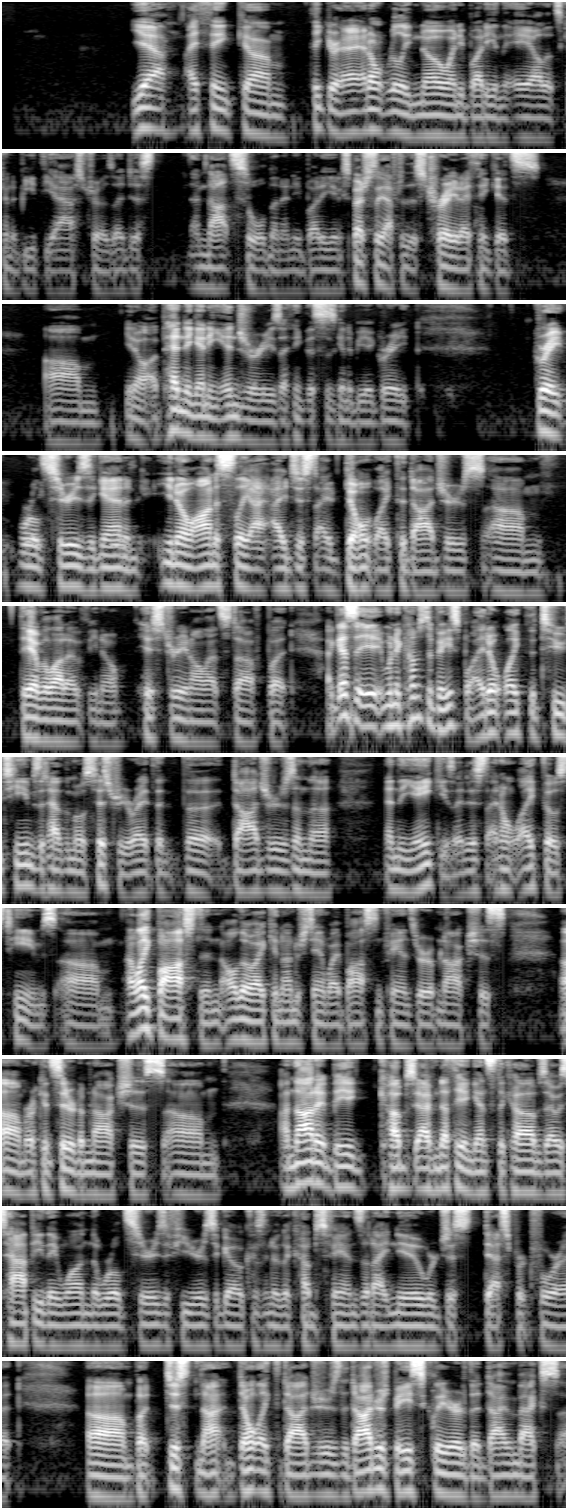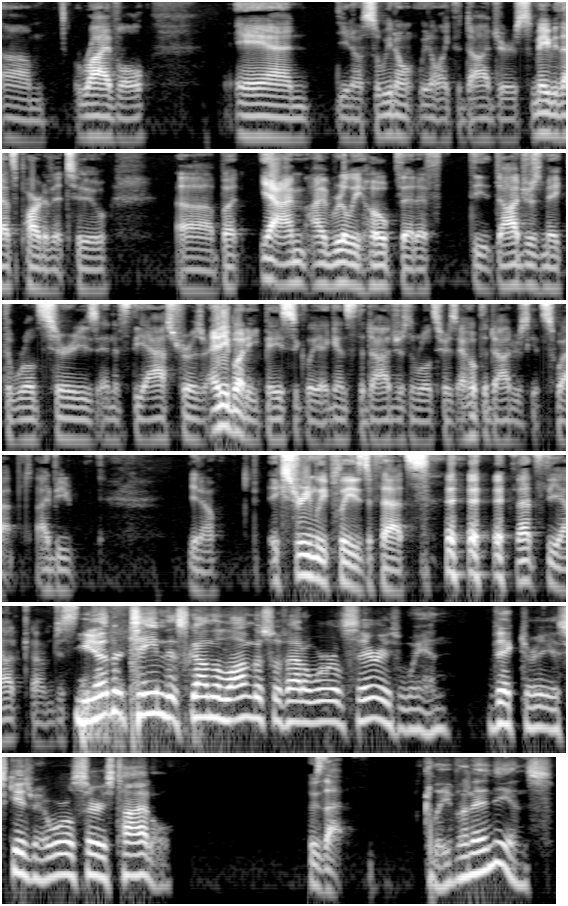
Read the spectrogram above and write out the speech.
Yeah, I think um, I think you're. I don't really know anybody in the AL that's going to beat the Astros. I just I'm not sold on anybody, and especially after this trade. I think it's um, you know pending any injuries. I think this is going to be a great great World Series again. And you know, honestly, I, I just I don't like the Dodgers. Um, they have a lot of you know history and all that stuff, but I guess it, when it comes to baseball, I don't like the two teams that have the most history. Right, the the Dodgers and the and the Yankees. I just I don't like those teams. Um, I like Boston, although I can understand why Boston fans are obnoxious um, or considered obnoxious. Um, I'm not a big Cubs. I have nothing against the Cubs. I was happy they won the World Series a few years ago because I know the Cubs fans that I knew were just desperate for it. Um, but just not don't like the Dodgers. The Dodgers basically are the Diamondbacks' um, rival, and you know, so we don't we don't like the Dodgers. Maybe that's part of it too. Uh, but yeah, I'm I really hope that if the Dodgers make the World Series and it's the Astros or anybody basically against the Dodgers in the World Series, I hope the Dodgers get swept. I'd be, you know, extremely pleased if that's if that's the outcome. Just you know, the team that's gone the longest without a World Series win victory, excuse me, a World Series title Who's that? Cleveland Indians.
